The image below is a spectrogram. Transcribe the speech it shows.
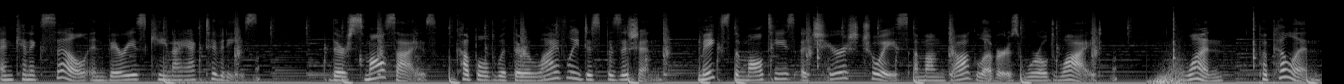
and can excel in various canine activities. Their small size, coupled with their lively disposition, makes the Maltese a cherished choice among dog lovers worldwide. 1. Papillon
